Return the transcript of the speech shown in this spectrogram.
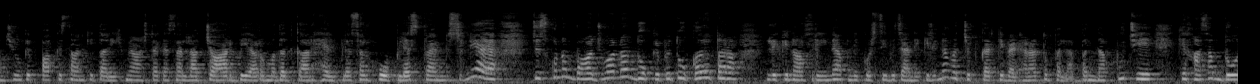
पर हूँ कि पाकिस्तान की तारीख में आज तक ऐसा लाचार, बेयार मददगार हेल्पलेस और होपलेस प्राइम मिनिस्टर नहीं आया, जिसको ना बाजवा ना धोखे पे धोखा देता रहा। लेकिन आफरीन ने अपनी कुर्सी बचाने के लिए ना वो चुप करके बैठा रहा। तो भला बंदा पूछे कि खान साहब, दो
